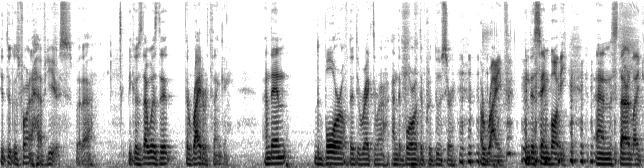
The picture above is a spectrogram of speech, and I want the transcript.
It took us four and a half years, but uh, because that was the, the writer thinking. And then the bore of the director and the bore of the producer arrive in the same body and start like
